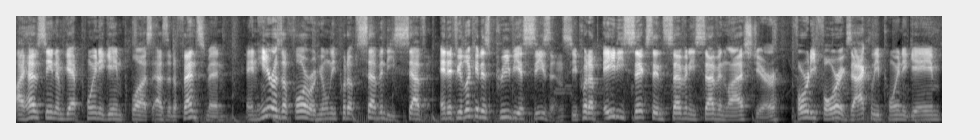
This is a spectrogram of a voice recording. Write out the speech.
I have seen him get point a game plus as a defenseman, and here as a forward, he only put up 77. And if you look at his previous seasons, he put up 86 and 77 last year, 44 exactly point a game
